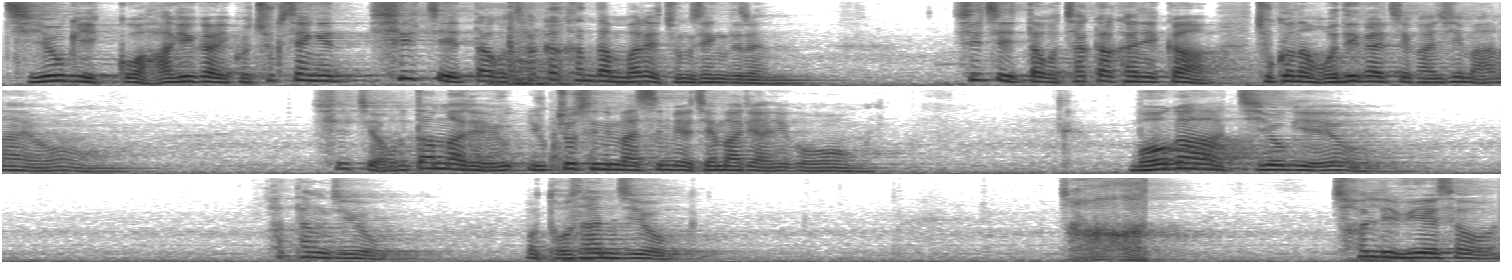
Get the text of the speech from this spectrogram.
지옥이 있고 악의가 있고 축생이 실제 있다고 착각한단 말이에요 중생들은 실제 있다고 착각하니까 죽거나 어디 갈지 관심이 많아요. 실제 없단 말이에요. 육조 스님 말씀이에요. 제 말이 아니고. 뭐가 지옥이에요? 사탕지옥 뭐 도산지옥. 저 천리 위에서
